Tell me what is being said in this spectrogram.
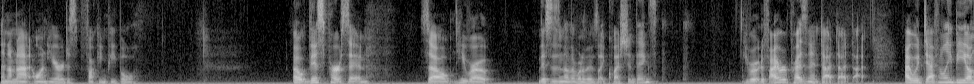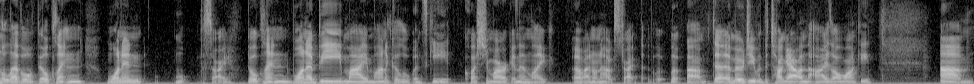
and I'm not on here just fucking people. Oh, this person. So he wrote, this is another one of those like question things. He wrote, if I were president, dot, dot, dot, I would definitely be on the level of Bill Clinton, one in, sorry, Bill Clinton, wanna be my Monica Lewinsky, question mark, and then like, oh, I don't know how to extract that. Um, the emoji with the tongue out and the eyes all wonky. Um,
